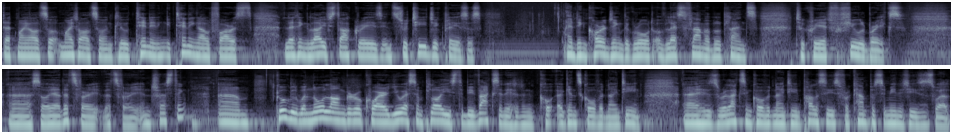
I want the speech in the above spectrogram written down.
That might also might also include thinning thinning out forests, letting livestock graze in strategic places and encouraging the growth of less flammable plants to create fuel breaks. Uh, so yeah, that's very that's very interesting. Um, Google will no longer require U.S. employees to be vaccinated co- against COVID nineteen. Uh, is relaxing COVID nineteen policies for campus amenities as well.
